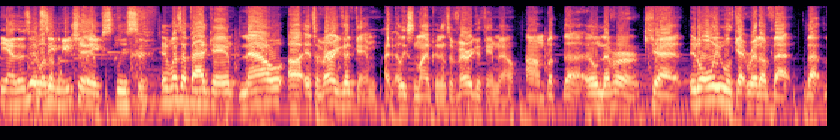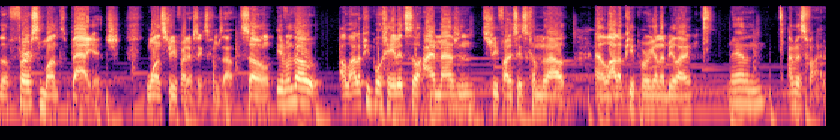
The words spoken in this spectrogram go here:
Yeah, those It don't seem mutually game. exclusive. It was a bad game. Now uh, it's a very good game. At at least in my opinion, it's a very good game now. Um, but uh, it'll never get. It only will get rid of that that the first month baggage once Street Fighter Six comes out. So even though a lot of people hate it, so I imagine Street Fighter Six comes out, and a lot of people are gonna be like, "Man, I miss five.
